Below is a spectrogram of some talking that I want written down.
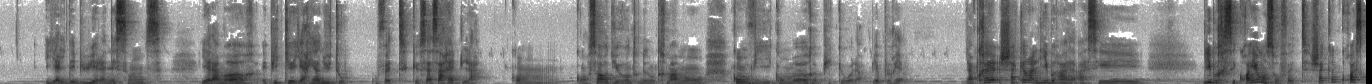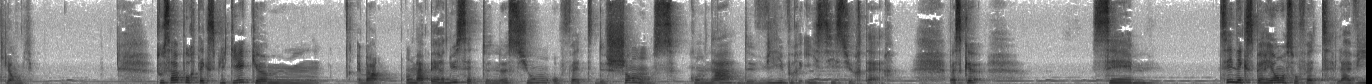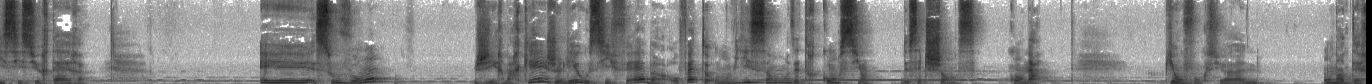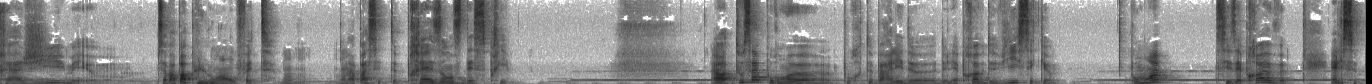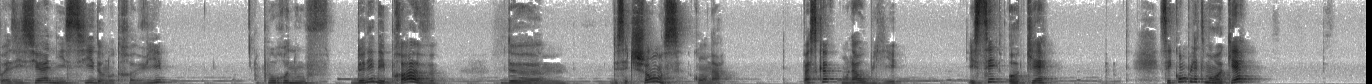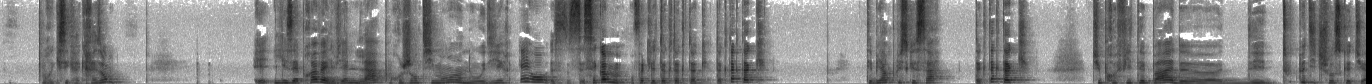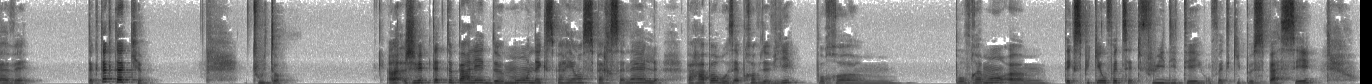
y a le début, il y a la naissance, il y a la mort, et puis qu'il n'y a rien du tout, en fait, que ça s'arrête là qu'on sort du ventre de notre maman, qu'on vit, qu'on meurt, et puis que voilà, il n'y a plus rien. Après, chacun libre à, ses... libre ses croyances, au fait. Chacun croit ce qu'il a envie. Tout ça pour t'expliquer que, eh ben, on a perdu cette notion, au fait, de chance qu'on a de vivre ici sur Terre. Parce que c'est... C'est une expérience, au fait, la vie ici sur Terre. Et souvent, j'ai remarqué, je l'ai aussi fait, ben, au fait, on vit sans être conscient de cette chance qu'on a. Puis on fonctionne, on interagit, mais euh, ça va pas plus loin en fait. On n'a pas cette présence d'esprit. Alors tout ça pour, euh, pour te parler de, de l'épreuve de vie, c'est que pour moi, ces épreuves, elles se positionnent ici dans notre vie pour nous donner des preuves de, de cette chance qu'on a. Parce qu'on l'a oublié. Et c'est OK. C'est complètement OK pour x, y raison. Et les épreuves, elles viennent là pour gentiment nous dire Eh oh C'est comme, en fait, le toc toc toc, toc toc toc. T'es bien plus que ça. Toc, toc, toc. Tu profitais pas de, des toutes petites choses que tu avais. Toc, toc, toc. Tout le temps. Je vais peut-être te parler de mon expérience personnelle par rapport aux épreuves de vie pour, euh, pour vraiment euh, t'expliquer au fait cette fluidité au fait qui peut se passer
